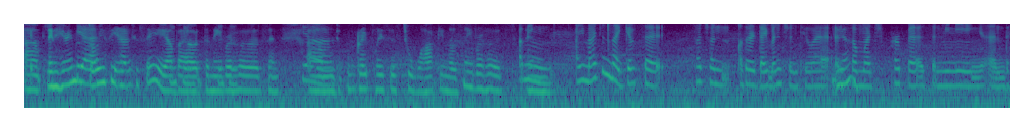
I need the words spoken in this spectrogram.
Um, and hearing the yeah, stories he yeah. had to say mm-hmm. about mm-hmm. the neighborhoods and um, great places to walk in those neighborhoods. I mean, I imagine that gives it such an other dimension to it and so much purpose and meaning and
